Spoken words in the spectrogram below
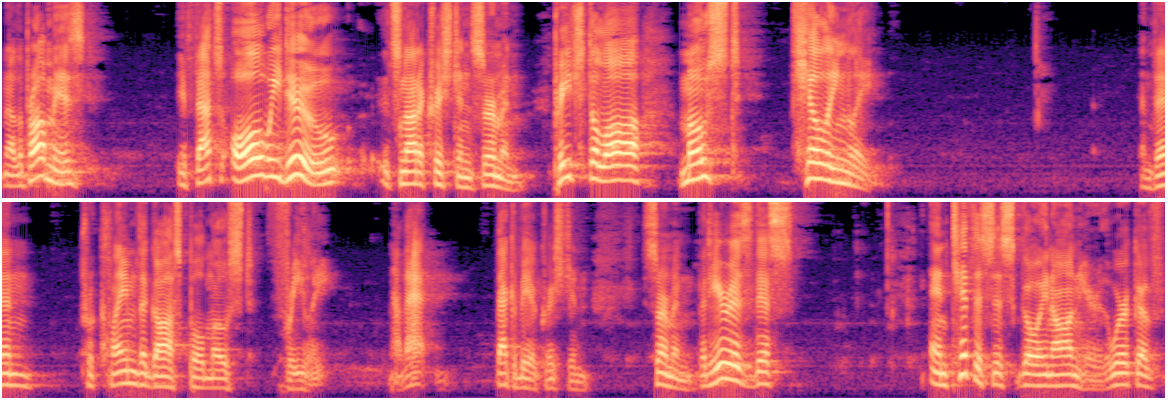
Now, the problem is, if that's all we do, it's not a Christian sermon. Preach the law most killingly. And then proclaim the gospel most freely. Now that, that could be a Christian sermon. But here is this antithesis going on here. The work of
